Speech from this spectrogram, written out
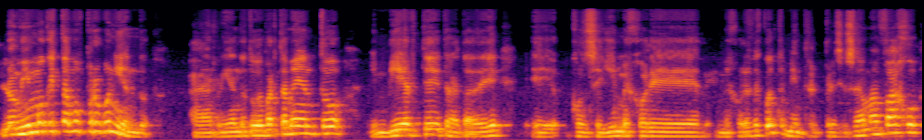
lo mismo que estamos proponiendo. Arrienda tu departamento, invierte, trata de eh, conseguir mejores, mejores descuentos mientras el precio sea más bajo,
